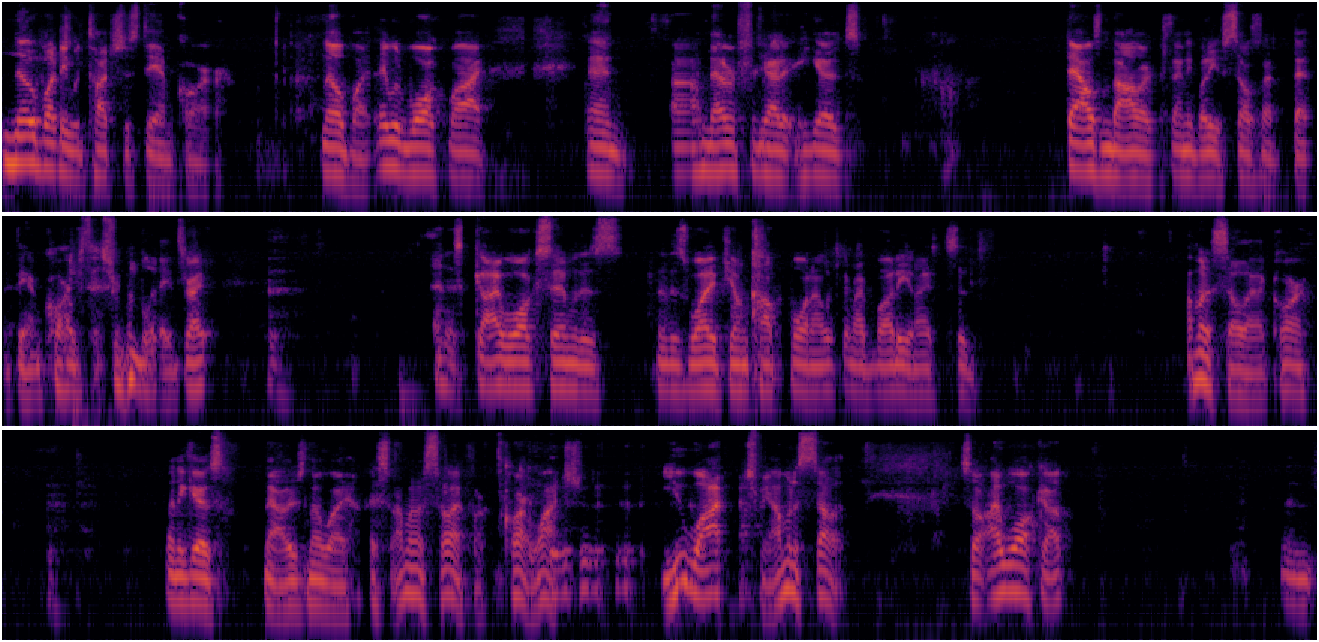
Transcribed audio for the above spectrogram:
Nobody would touch this damn car. Nobody. They would walk by, and I'll never forget it. He goes, thousand dollars to anybody who sells that, that damn car with his rim blades, right? And this guy walks in with his with his wife, young couple, and I looked at my buddy and I said, I'm gonna sell that car. And he goes, No, there's no way. I said, I'm gonna sell that fucking car. Watch. You watch me. I'm gonna sell it. So I walk up and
